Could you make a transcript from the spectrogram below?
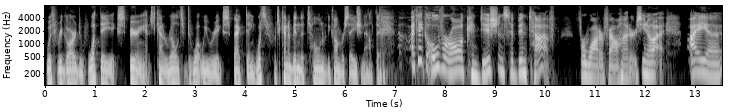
with regard to what they experienced, kind of relative to what we were expecting? What's what's kind of been the tone of the conversation out there? I think overall conditions have been tough for waterfowl hunters. You know, I I, uh,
